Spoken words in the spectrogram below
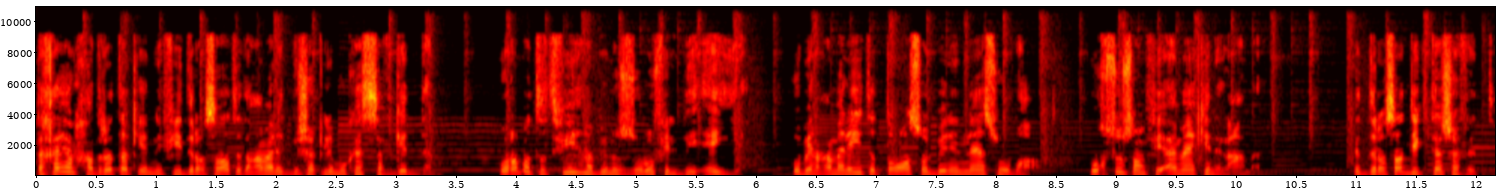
تخيل حضرتك إن في دراسات اتعملت بشكل مكثف جدا وربطت فيها بين الظروف البيئية وبين عملية التواصل بين الناس وبعض وخصوصا في أماكن العمل. الدراسات دي اكتشفت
